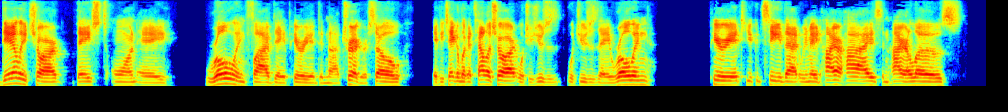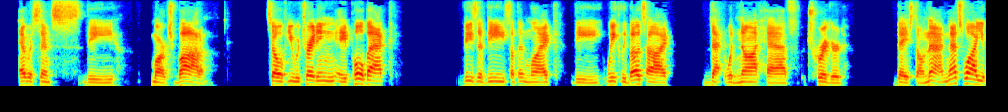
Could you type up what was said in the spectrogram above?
daily chart based on a rolling five day period did not trigger. So if you take a look at Telechart, which is uses which uses a rolling period, you can see that we made higher highs and higher lows ever since the March bottom. So if you were trading a pullback vis-a-vis something like the weekly bow tie, that would not have triggered based on that. And that's why you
